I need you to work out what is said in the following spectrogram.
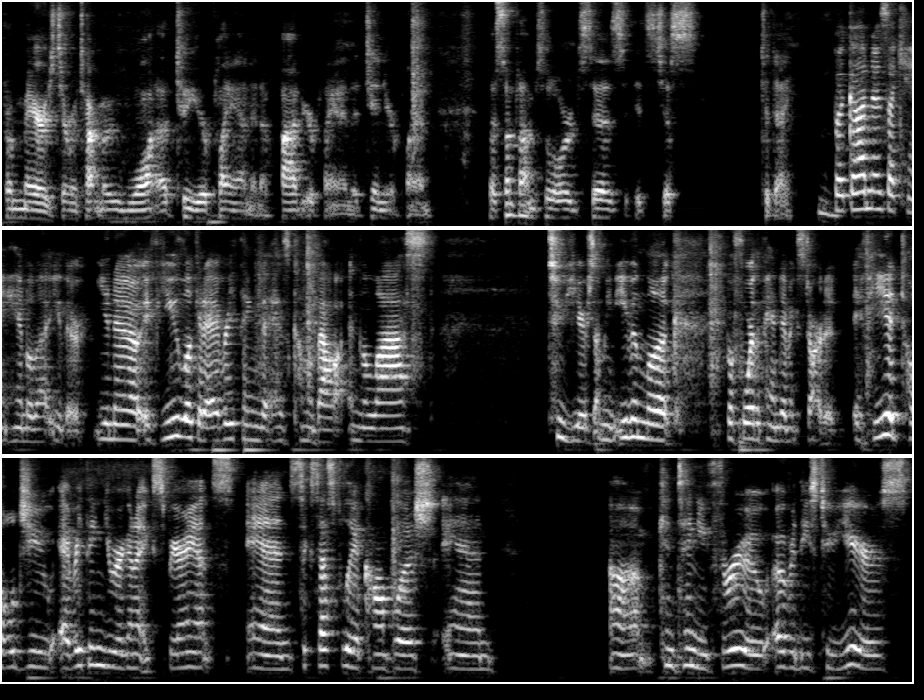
from marriage to retirement. We want a two year plan and a five year plan and a 10 year plan. But sometimes the Lord says it's just today. Hmm. But God knows I can't handle that either. You know, if you look at everything that has come about in the last two years, I mean, even look before the pandemic started, if He had told you everything you were going to experience and successfully accomplish and um, continue through over these two years,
